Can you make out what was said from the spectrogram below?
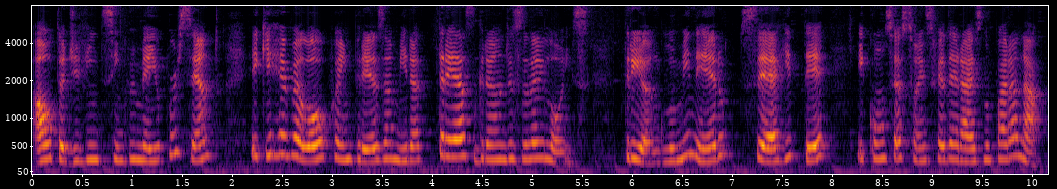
alta de 25,5%, e que revelou que a empresa mira três grandes leilões: Triângulo Mineiro, CRT e concessões federais no Paraná.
